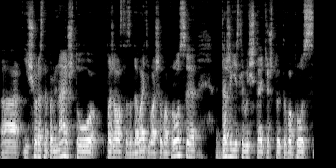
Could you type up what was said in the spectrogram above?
А, еще раз напоминаю, что, пожалуйста, задавайте ваши вопросы. Даже если вы считаете, что это вопрос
